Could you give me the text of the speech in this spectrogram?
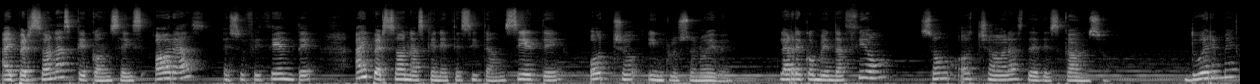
Hay personas que con 6 horas es suficiente, hay personas que necesitan 7, 8, incluso 9. La recomendación son 8 horas de descanso. Duerme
